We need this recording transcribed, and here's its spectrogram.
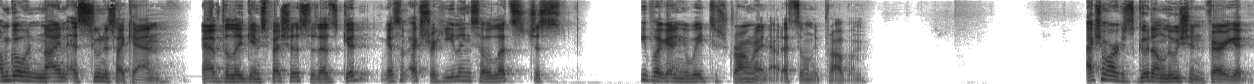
I'm going nine as soon as I can. I have the late game specialist, so that's good. We have some extra healing, so let's just... People are getting way too strong right now. That's the only problem. Action mark is good on Lucian. Very good.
